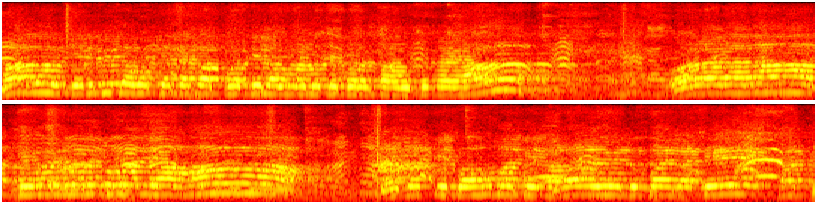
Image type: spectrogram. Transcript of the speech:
నాలో ఎనిమిదవ జతగా పోటీలో ఉన్నది కొనసాగుతున్నాయా? పోరాడాలా చివరి వరకు మొదటి బహుమతి నలభై వేల రూపాయలండి కథ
